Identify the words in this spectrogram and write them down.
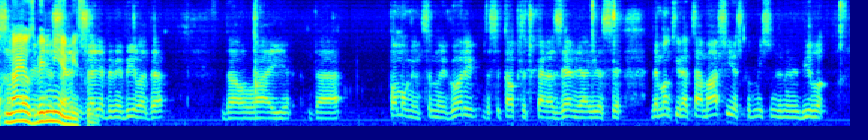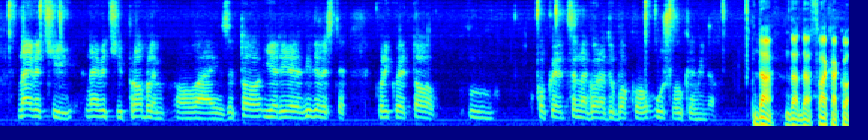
stvarno najozbiljnije bi mi- mislim. Želja bi mi bila da, da, ovaj, da pomognem Crnoj Gori, da se ta opljačkana zemlja i da se demontira ta mafija, što mislim da mi bi bilo najveći, najveći problem ovaj, za to, jer je, vidjeli ste koliko je to, mm, koliko je Crna Gora duboko ušla u kriminal. Da, da, da, svakako.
